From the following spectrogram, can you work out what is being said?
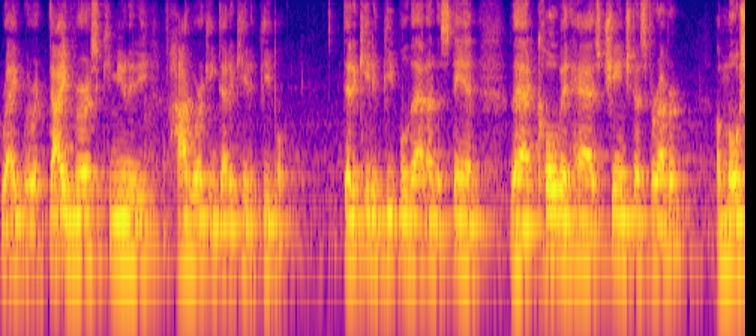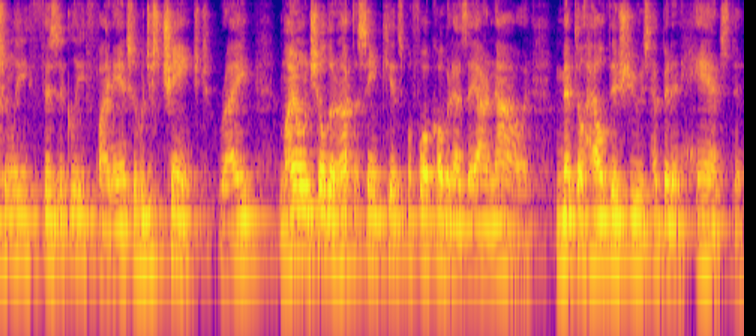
right? We're a diverse community of hardworking, dedicated people. Dedicated people that understand that COVID has changed us forever emotionally, physically, financially. We're just changed, right? My own children are not the same kids before COVID as they are now. And mental health issues have been enhanced. And,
